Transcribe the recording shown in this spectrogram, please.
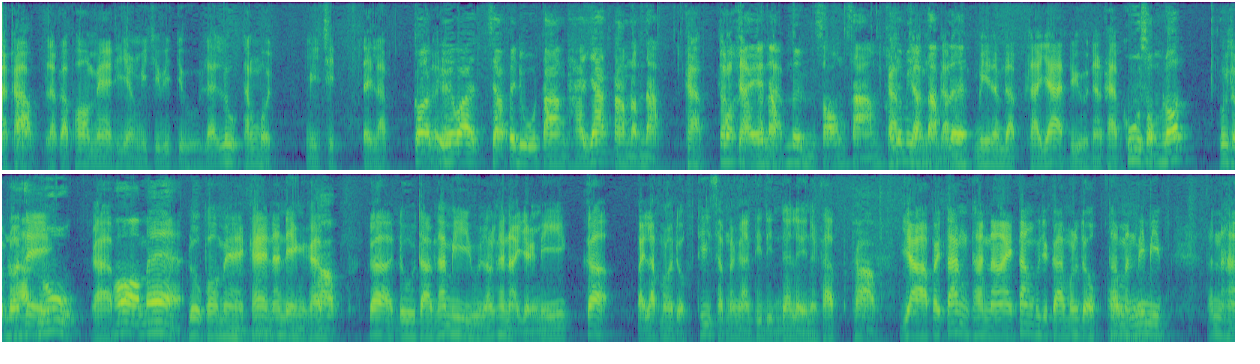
นะครับ แล้วก็พ่อแม่ที่ยังมีชีวิตอยู่ และลูกทั้งหมดมีสิทธิ์ได้รับก็มรดเรียกว่าจะไปดูตามทายาทตามลำดับครับว่าใครอันดับหนึ่งสองสามคเขารับจะมีลำดับเลย มีลำดับทายาทอยู่นะครับคู่สมรสคู่สมรสนะได้ลูก ครับพ่อแม่ ลูกพ่อแม่แค่นั้นเองครับ ครับ ก็ดูตามถ้ามีอยู่ลักษณะอย่างนี้ก็ไปรับมรดกที่สำนักงานที่ดินได้เลยนะครับ ครับ อย่าไปตั้งทนายตั้งผู้จัดการมรดก ถ้ามันโอ้โหไม่มีปัญหา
